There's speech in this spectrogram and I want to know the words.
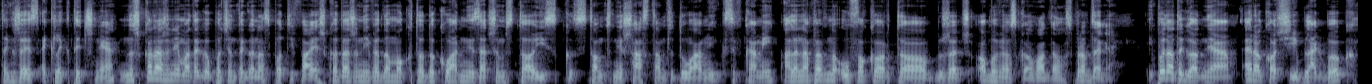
także jest eklektycznie. No szkoda, że nie ma tego pociętego na Spotify, szkoda, że nie wiadomo kto dokładnie za czym stoi, stąd nie szastam tytułami i ksywkami, ale na pewno UFO Core to rzecz obowiązkowa do sprawdzenia. I płyta tygodnia Erokoci Black Book.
